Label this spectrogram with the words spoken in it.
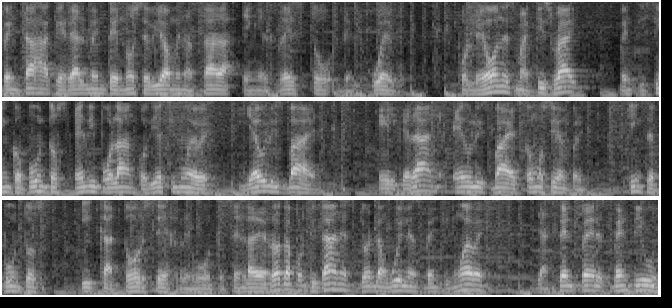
ventaja que realmente no se vio amenazada en el resto del juego. Por Leones, Marquis Wright, 25 puntos, Eddie Polanco, 19 y Eulis Baez, el gran Eulis Baez, como siempre, 15 puntos y 14 rebotes. En la derrota por Titanes, Jordan Williams 29, Yacel Pérez 21,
